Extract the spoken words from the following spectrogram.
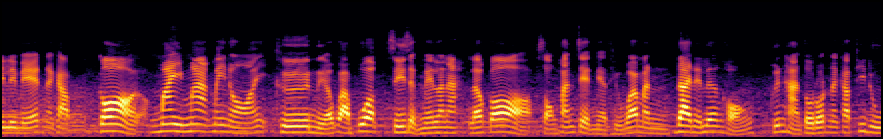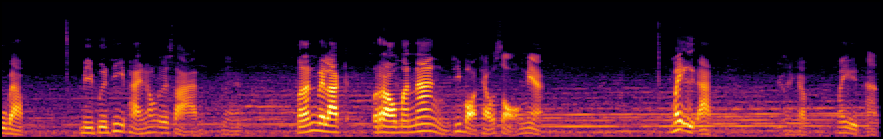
มิลลิเมตรนะครับ ก็ไม่มากไม่น้อย คือเหนือกว่าพวก C segment แล้วนะ แล้วก็ 2,007เนี่ยถือว่ามันได้ในเรื่องของพื้นฐานตัวรถนะครับ ที่ดูแบบมีพื้นที่ภายในห้องโดยสารนะเพราะฉะนั้นเวลาเรามานั่งที่เบาะแถว 2 เนี่ย ไม่อึดอัดนะครับไม่อึดอัด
